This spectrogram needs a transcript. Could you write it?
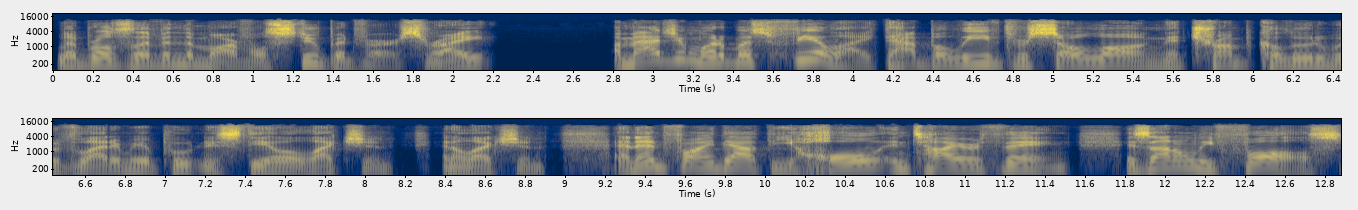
Liberals live in the Marvel stupid verse, right? Imagine what it must feel like to have believed for so long that Trump colluded with Vladimir Putin to steal election, an election, and then find out the whole entire thing is not only false,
